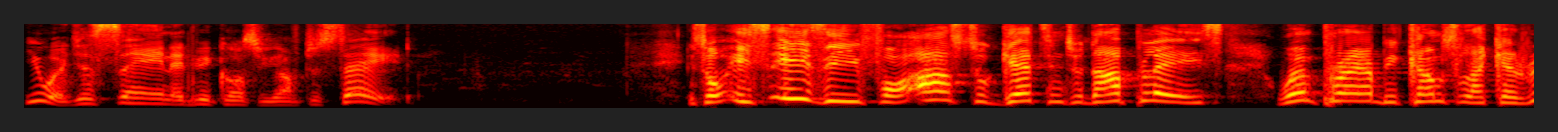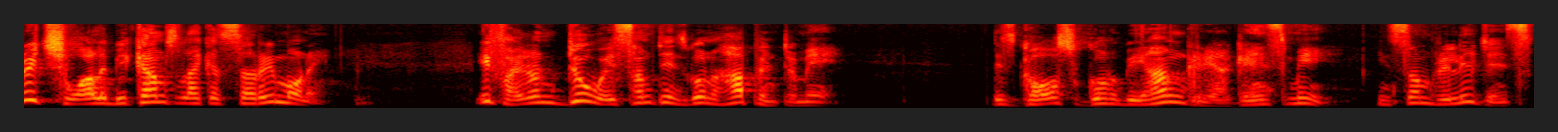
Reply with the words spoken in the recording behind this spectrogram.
You were just saying it because you have to say it. So it's easy for us to get into that place when prayer becomes like a ritual, it becomes like a ceremony. If I don't do it, something's going to happen to me. This God's going to be angry against me. In some religions,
